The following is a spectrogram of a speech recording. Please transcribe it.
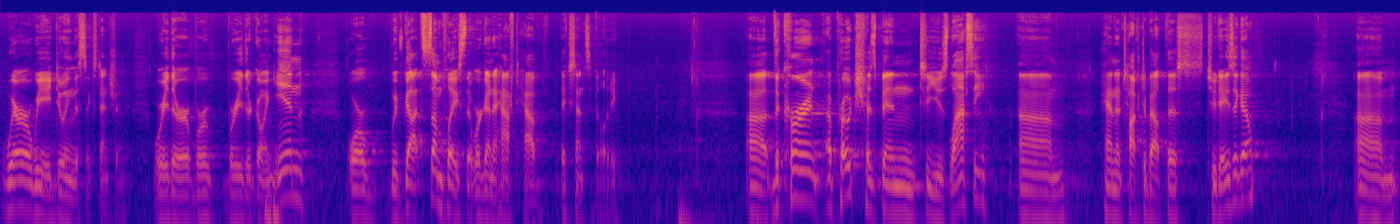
where are we doing this extension? We're either, we're, we're either going in, or we've got some place that we're going to have to have extensibility. Uh, the current approach has been to use Lassie. Um, Hannah talked about this two days ago, um,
